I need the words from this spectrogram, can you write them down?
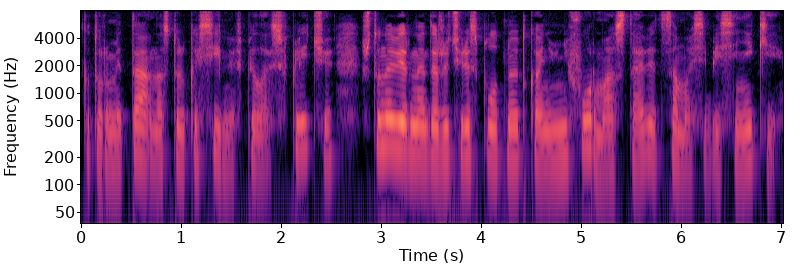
которыми та настолько сильно впилась в плечи, что, наверное, даже через плотную ткань униформы оставит сама себе синяки.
